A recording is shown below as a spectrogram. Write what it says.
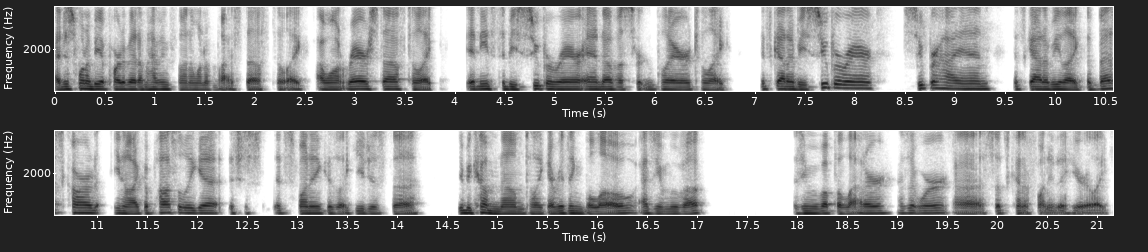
I just want to be a part of it. I'm having fun. I want to buy stuff to like, I want rare stuff to like, it needs to be super rare and of a certain player to like, it's got to be super rare, super high end. It's got to be like the best card, you know, I could possibly get. It's just, it's funny because like you just, uh, you become numb to like everything below as you move up, as you move up the ladder, as it were. Uh, so it's kind of funny to hear like,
